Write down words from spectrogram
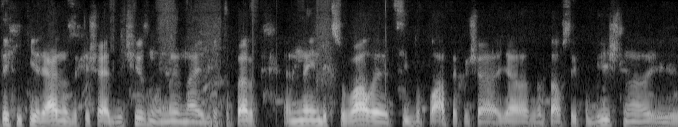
тих, які реально захищають вітчизну. Ми навіть дотепер не індексували ці доплати. Хоча я звертався і публічно, і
